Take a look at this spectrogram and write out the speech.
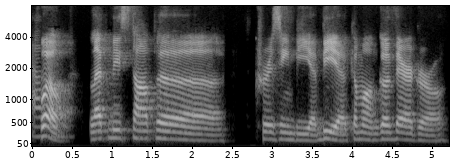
apple. Well, let me stop uh cruising Bia. Bia, come on, go there, girl.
